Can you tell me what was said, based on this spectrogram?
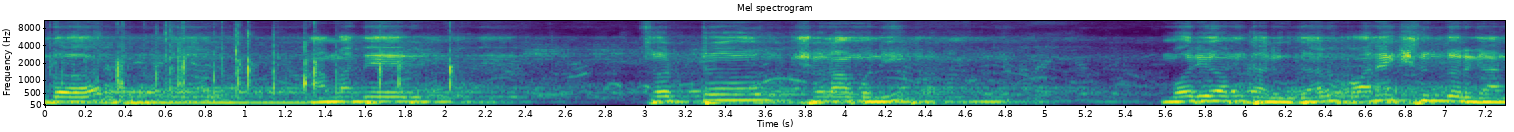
But আমাদের ছোট্ট সোনামণি মরিয়ম তালুকদার অনেক সুন্দর গান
